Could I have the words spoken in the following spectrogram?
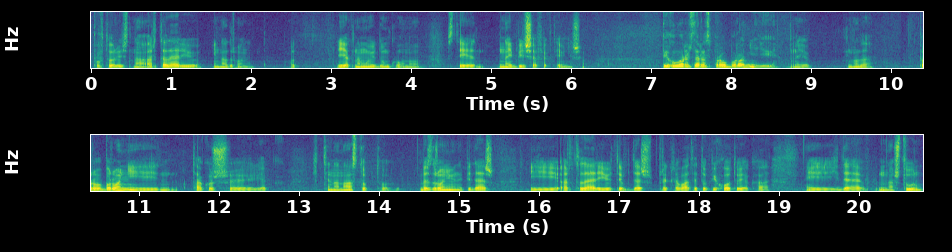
повторюсь, на артилерію і на дрони. От, як на мою думку, воно стає найбільш ефективнішим. Ти говориш зараз про оборонні дії? Е, Ну так. Да. Про оборонні і також е, як йти на наступ, то без дронів не підеш. І артилерію ти будеш прикривати ту піхоту, яка йде на штурм,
